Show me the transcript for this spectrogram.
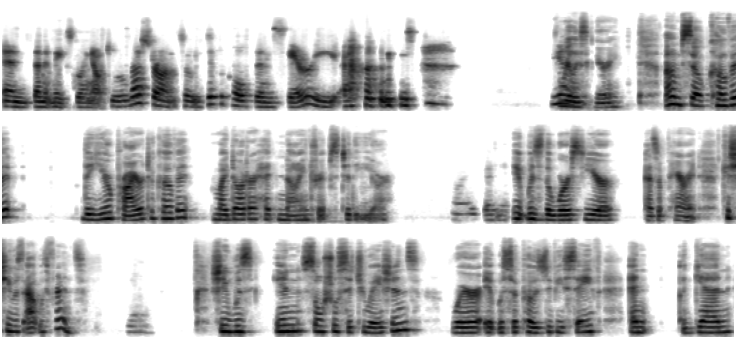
And then it makes going out to a restaurant so difficult and scary. And yeah. Really scary. Um, so COVID, the year prior to COVID, my daughter had nine trips to the ER. My goodness. It was the worst year as a parent because she was out with friends. Yeah. She was in social situations where it was supposed to be safe. And again,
